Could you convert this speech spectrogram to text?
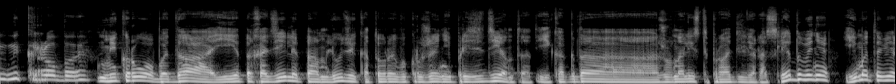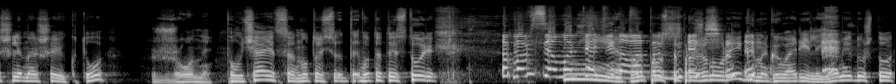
микробы. Микробы, да. И это ходили там люди, которые в окружении президента. И когда журналисты проводили расследование, им это вешали на шею. Кто? жены. Получается, ну, то есть вот эта история... Всем опять Нет, виновата вы просто женщина. про жену Рейгана говорили. Я имею в виду, что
